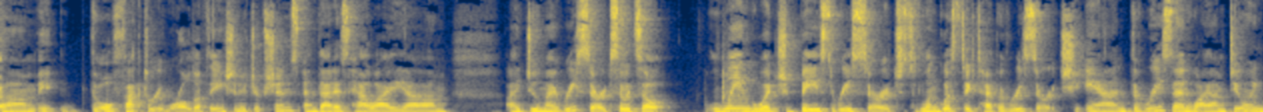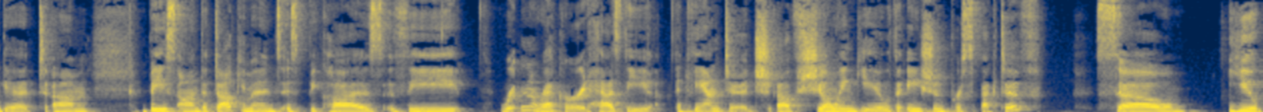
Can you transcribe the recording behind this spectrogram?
um, it, the olfactory world of the ancient Egyptians. And that is how I um, I do my research. So it's a language based research, it's a linguistic type of research. And the reason why I'm doing it um, based on the document is because the written record has the advantage of showing you the ancient perspective. So you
